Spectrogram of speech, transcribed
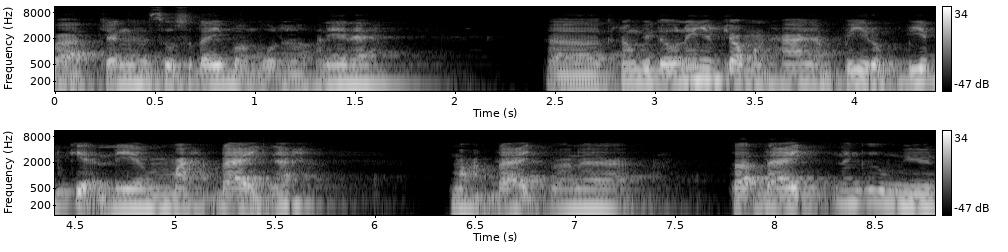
បាទអញ្ចឹងសួស្តីបងប្អូនទាំងគ្នាណាអឺក្នុងវីដេអូនេះខ្ញុំចង់បង្ហាញអំពីរបៀបគណនាម៉ាស់ដែកណាម៉ាស់ដែកគាត់ថាតើដែកហ្នឹងគឺមាន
